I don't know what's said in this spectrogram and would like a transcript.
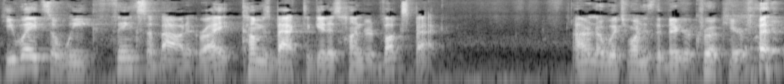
he waits a week, thinks about it, right? Comes back to get his hundred bucks back. I don't know which one is the bigger crook here, but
